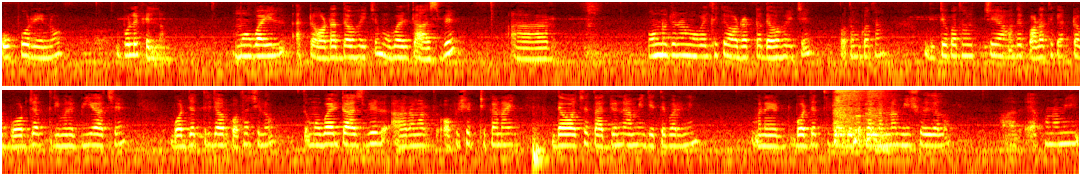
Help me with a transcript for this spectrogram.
ওপো রেনো বলে ফেললাম। মোবাইল একটা অর্ডার দেওয়া হয়েছে মোবাইলটা আসবে। আর অন্যজনের মোবাইল থেকে অর্ডারটা দেওয়া হয়েছে, প্রথম কথা। দ্বিতীয় কথা হচ্ছে আমাদের পাড়া থেকে একটা বরযাত্রী মানে বিয়ে আছে। বরযাত্রী যাওয়ার কথা ছিল। তো মোবাইলটা আসবে আর আমার অফিসের ঠিকানায় দেওয়া আছে, তার জন্য আমি যেতে পারিনি। মানে বরযাত্রীটা যেতে পারলাম না মিস হয়ে গেল। আর এখন আমি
